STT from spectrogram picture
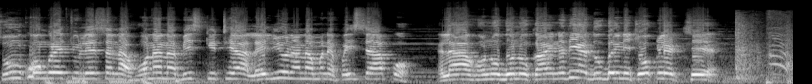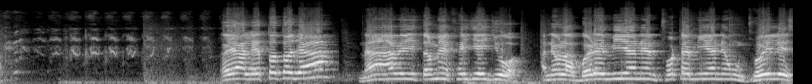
શું કોંગ્રેચ્યુલેશન આ હોનાના બિસ્કિટ છે? આ લઈ લ્યો નાના, મને પૈસા આપો. એટલે આ હોનું બોનું કાંઈ નથી, આ દુબઈની ચોકલેટ છે. અયા લેતો તો જા. ના, આવે તમે ખાઈ જઈજો. અને ઓલા બડે મિયાને અને છોટા મિયાને હું જોઈ લઈશ.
